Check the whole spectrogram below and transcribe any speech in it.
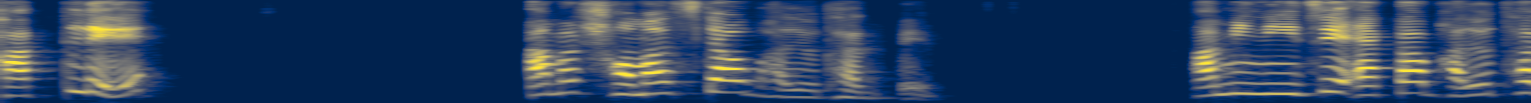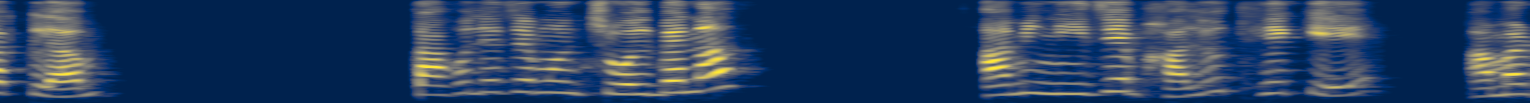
থাকলে আমার সমাজটাও ভালো থাকবে। আমি নিজে একা ভালো থাকলাম, তাহলে যেমন চলবে না, আমি নিজে ভালো থেকে আমার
